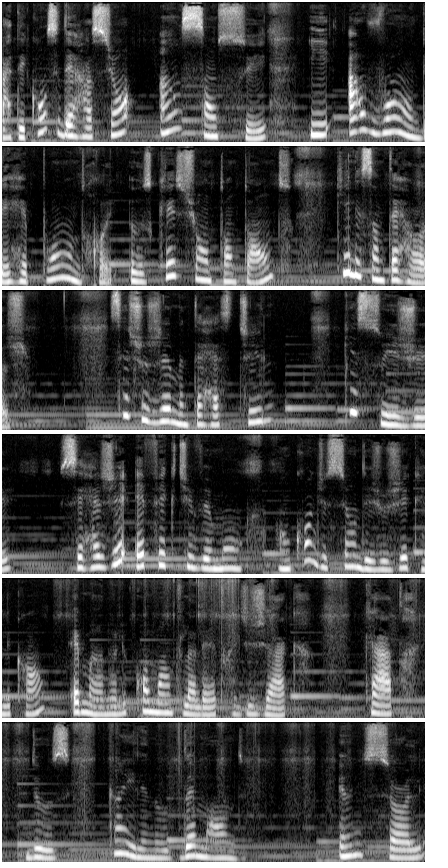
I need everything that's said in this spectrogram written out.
à des considérations insensées et avant de répondre aux questions tentantes, qu'il s'interroge. Ce sujet m'intéresse-t-il? Qui suis-je? Serais-je effectivement en condition de juger quelqu'un Emmanuel commente la lettre de Jacques 4, 12 quand il nous demande Une seule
